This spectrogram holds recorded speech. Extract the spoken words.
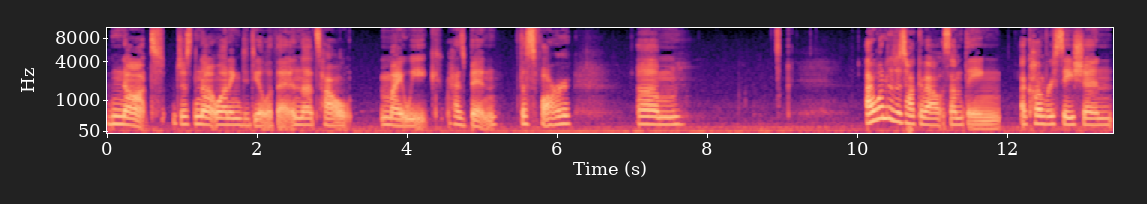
not just not wanting to deal with it. And that's how my week has been thus far. Um, I wanted to talk about something, a conversation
